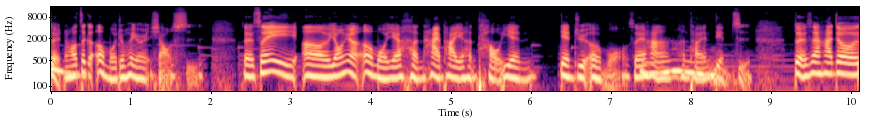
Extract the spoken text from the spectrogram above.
对，然后这个恶魔就会永远消失，对，所以呃，永远恶魔也很害怕，也很讨厌电锯恶魔，所以他很讨厌电锯，对，所以他就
